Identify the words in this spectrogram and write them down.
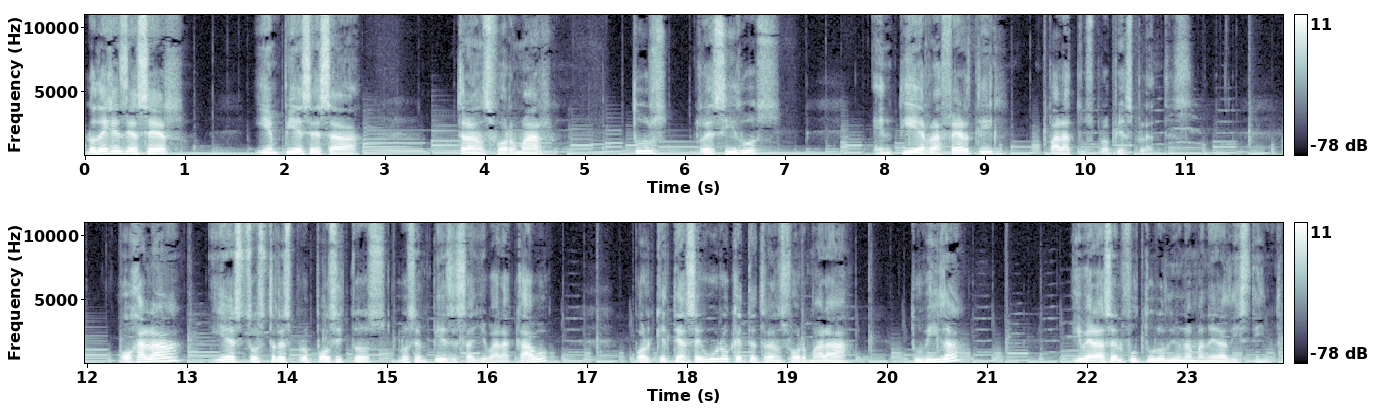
lo dejes de hacer y empieces a transformar tus residuos en tierra fértil para tus propias plantas. Ojalá y estos tres propósitos los empieces a llevar a cabo porque te aseguro que te transformará tu vida y verás el futuro de una manera distinta.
